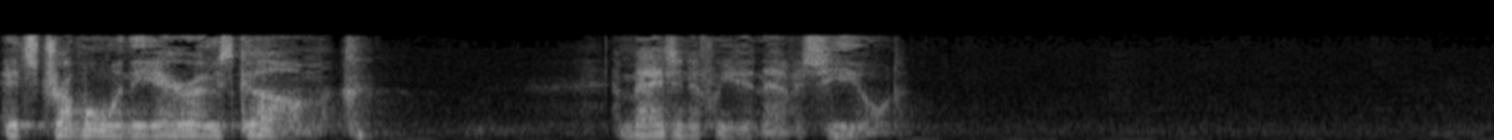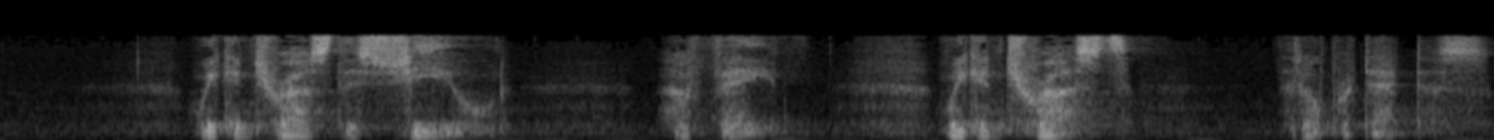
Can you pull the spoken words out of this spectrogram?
It's trouble when the arrows come. Imagine if we didn't have a shield. We can trust this shield of faith. We can trust that He'll protect us.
